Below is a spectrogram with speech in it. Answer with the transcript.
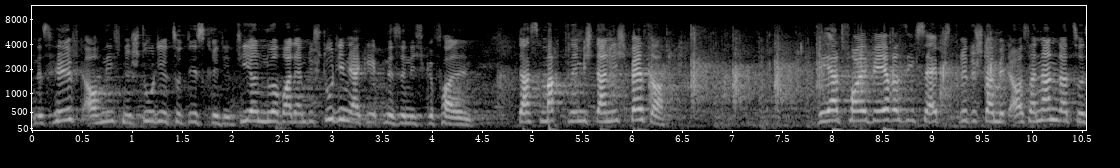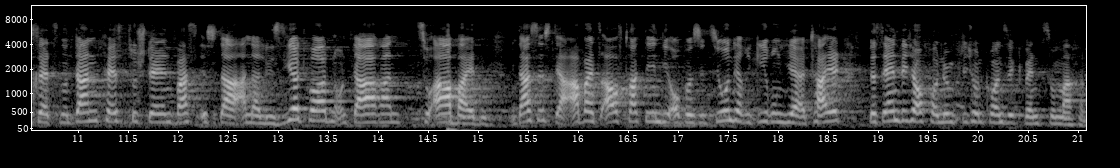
Und es hilft auch nicht, eine Studie zu diskreditieren, nur weil einem die Studienergebnisse nicht gefallen. Das macht es nämlich dann nicht besser. Wertvoll wäre, sich selbstkritisch damit auseinanderzusetzen und dann festzustellen, was ist da analysiert worden und daran zu arbeiten. Das ist der Arbeitsauftrag, den die Opposition der Regierung hier erteilt, das endlich auch vernünftig und konsequent zu machen.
